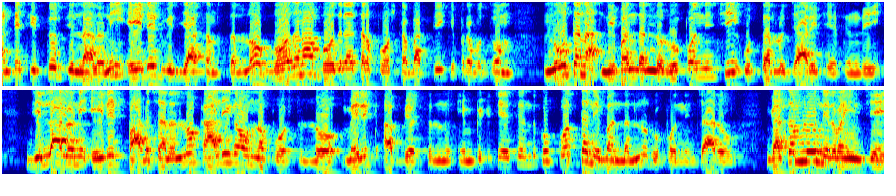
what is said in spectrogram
అంటే చిత్తూరు జిల్లాలోని ఎయిడెడ్ విద్యా సంస్థల్లో బోధన బోధనేతర పోస్టుల భర్తీకి ప్రభుత్వం నూతన నిబంధనలు రూపొందించి ఉత్తర్వులు జారీ చేసింది. జిల్లాలోని ఎయిడెడ్ పాఠశాలల్లో ఖాళీగా ఉన్న పోస్టుల్లో మెరిట్ అభ్యర్థులను ఎంపిక చేసేందుకు కొత్త నిబంధనలు రూపొందించారు. గతంలో నిర్వహించే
